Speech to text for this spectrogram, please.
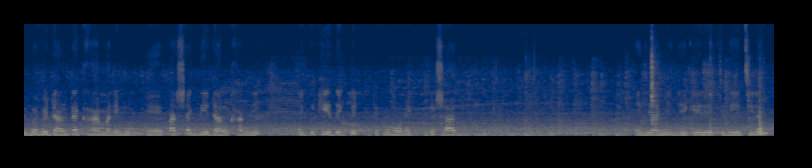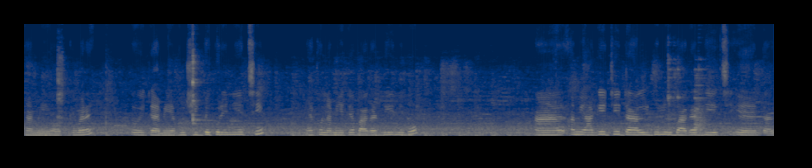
এভাবে ডালটা খা মানে পাট শাক দিয়ে ডাল খাননি একবার খেয়ে দেখবেন কোনো অনেকটা স্বাদ। এই যে আমি ঢেকে রেখে দিয়েছিলাম, আমি অফ ক্যামেরায় তো এটা আমি এখন সিদ্ধ করে নিয়েছি। এখন আমি এটা বাগার দিয়ে নেব। আর আমি আগে যে ডালগুলো বাগার দিয়েছি ডাল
